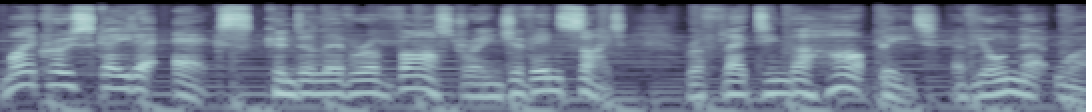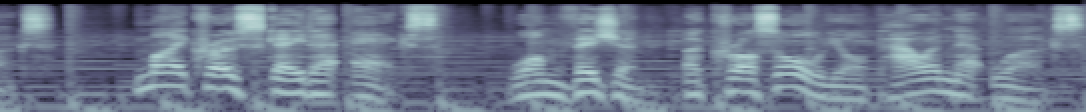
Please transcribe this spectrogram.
MicroSCADA X can deliver a vast range of insight, reflecting the heartbeat of your networks. MicroSCADA X. One vision across all your power networks.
